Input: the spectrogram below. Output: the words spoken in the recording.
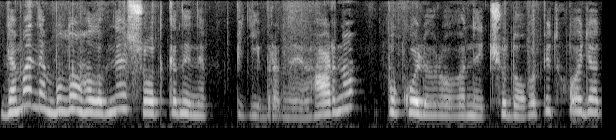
Для мене було головне, що тканини підібрані гарно, По кольору вони чудово підходять.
